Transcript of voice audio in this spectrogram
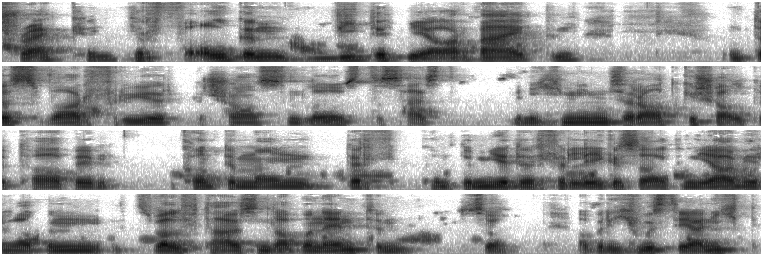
tracken, verfolgen, wieder bearbeiten. Und das war früher chancenlos. Das heißt, wenn ich ein Inserat geschaltet habe, konnte, man der, konnte mir der Verleger sagen, ja, wir haben 12.000 Abonnenten. So. Aber ich wusste ja nicht,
